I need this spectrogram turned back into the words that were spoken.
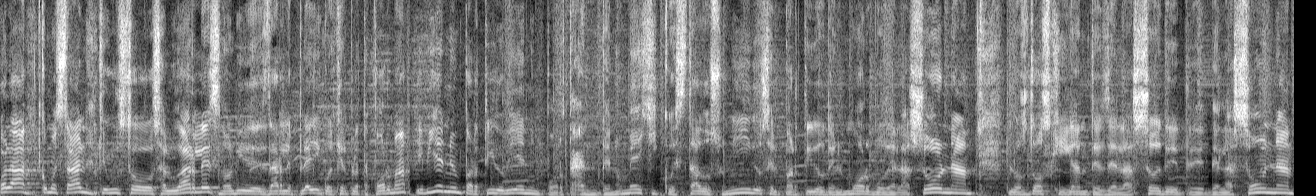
Hola, ¿cómo están? Qué gusto saludarles. No olvides darle play en cualquier plataforma. Y viene un partido bien importante, ¿no? México, Estados Unidos, el partido del morbo de la zona, los dos gigantes de la, de, la zona,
